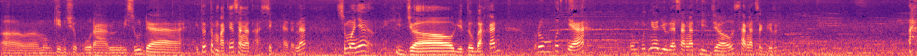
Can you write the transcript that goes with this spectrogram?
uh, mungkin syukuran wisuda, itu tempatnya sangat asik karena semuanya hijau gitu. Bahkan rumputnya, rumputnya juga sangat hijau, sangat seger. Ah,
